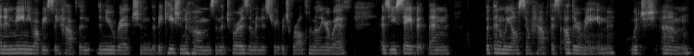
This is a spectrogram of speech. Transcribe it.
and in Maine, you obviously have the, the new rich and the vacation homes and the tourism industry, which we're all familiar with, as you say, but then but then we also have this other Maine, which um,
